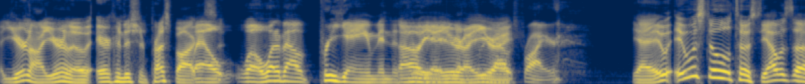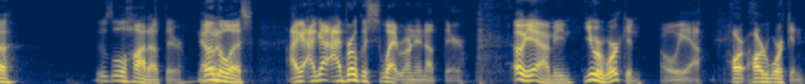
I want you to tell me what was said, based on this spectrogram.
You're not. You're in the air conditioned press box. Well, well, what about pregame and the? Oh, three- yeah, you're right, you're hours right. Prior. yeah, it, it was still a little toasty. I was uh, it was a little hot out there. No, it- Nonetheless, I, I got I broke a sweat running up there. Oh yeah, I mean you were working Oh yeah, hard hard working.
